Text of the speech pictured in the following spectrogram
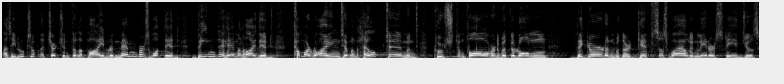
as he looks over the church in Philippi and remembers what they'd been to him and how they'd come around him and helped him and pushed him forward with their own vigor and with their gifts as well in later stages.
